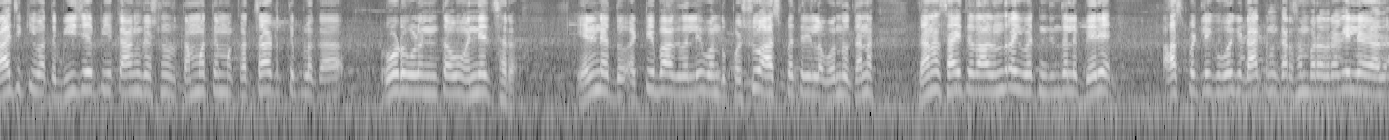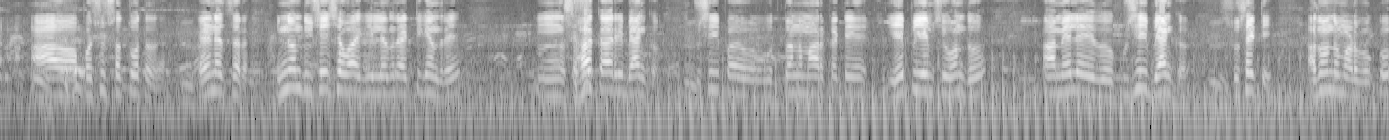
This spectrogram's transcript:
ರಾಜಕೀಯ ಇವತ್ತು ಬಿ ಜೆ ಪಿ ಕಾಂಗ್ರೆಸ್ನವರು ತಮ್ಮ ತಮ್ಮ ಕಚ್ಚಾಟ ತಿಪ್ಲಕ ರೋಡುಗಳು ನಿಂತವು ಒಂದೇದು ಸರ್. ಎರಡನೇದ್ದು ಅಟ್ಟಿ ಭಾಗದಲ್ಲಿ ಒಂದು ಪಶು ಆಸ್ಪತ್ರೆ ಇಲ್ಲ, ಒಂದು ದನ ದನ ಸಾಯ್ತದಾದಂದ್ರೆ ಇವತ್ತಿನ ದಿನದಲ್ಲಿ ಬೇರೆ ಹಾಸ್ಪಿಟ್ಲಿಗೆ ಹೋಗಿ ಡಾಕ್ಟ್ರನ್ನ ಕರ್ಸಂಬರೋದ್ರಾಗ ಇಲ್ಲಿ ಆ ಪಶು ಸತ್ವತದ ಎರಡನೇದು ಸರ್. ಇನ್ನೊಂದು ವಿಶೇಷವಾಗಿ ಇಲ್ಲಿ ಅಂದರೆ ಅಟ್ಟಿಗೆ ಅಂದರೆ ಸಹಕಾರಿ ಬ್ಯಾಂಕ್. ಕೃಷಿ ಪ ಉತ್ಪನ್ನ ಮಾರುಕಟ್ಟೆ ಎ ಪಿ ಎಂ ಸಿ ಒಂದು, ಆಮೇಲೆ ಇದು ಕೃಷಿ ಬ್ಯಾಂಕ್, ಸೊಸೈಟಿ, ಅದೊಂದು ಮಾಡಬೇಕು.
